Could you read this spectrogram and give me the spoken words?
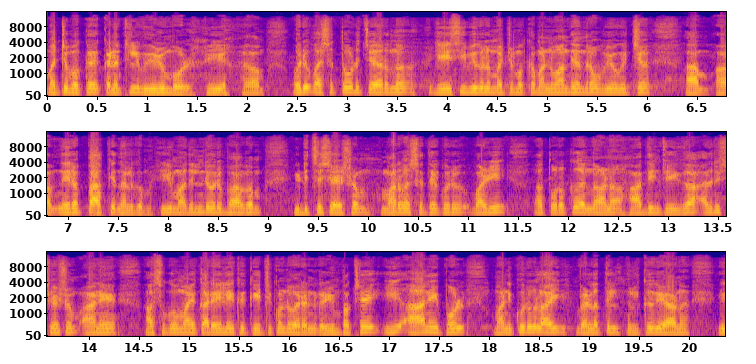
മറ്റുമൊക്കെ കിണറ്റിൽ വീഴുമ്പോൾ ഈ ഒരു വശത്തോട് ചേർന്ന് ജെ സി ബികളും മറ്റുമൊക്കെ മൺവാന്തയന്ത്രം ഉപയോഗിച്ച് നിരപ്പാക്കി നൽകും. ഈ മതിലിന്റെ ഒരു ഭാഗം ഇടിച്ച ശേഷം മറുവശത്തേക്കൊരു വഴി തുറക്കുക എന്നാണ് ആദ്യം ചെയ്യുക. അതിനുശേഷം ആനയെ അസുഖമായി കരയിലേക്ക് കയറ്റിക്കൊണ്ടുവരാൻ കഴിയും. പക്ഷേ ഈ ആന ഇപ്പോൾ മണിക്കൂറുകളായി വെള്ളത്തിൽ നിൽക്കുകയാണ്. ഈ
